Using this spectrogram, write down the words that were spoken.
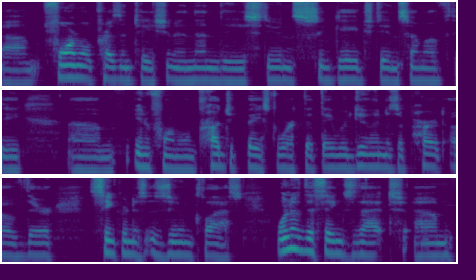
um, formal presentation, and then the students engaged in some of the um, informal and project-based work that they were doing as a part of their synchronous Zoom class. one of the things that um,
